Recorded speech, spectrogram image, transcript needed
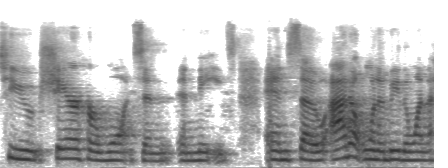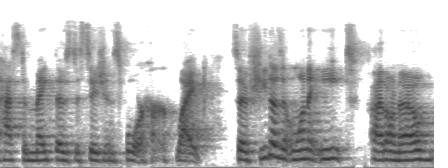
to share her wants and, and needs. And so I don't want to be the one that has to make those decisions for her. Like, so if she doesn't want to eat, I don't know,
